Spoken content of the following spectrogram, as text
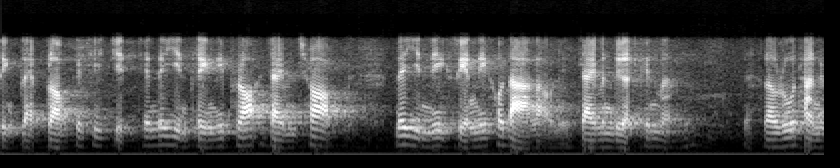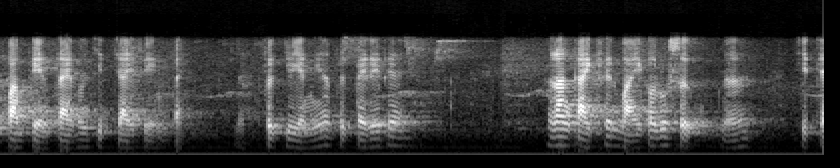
สิ่งแปลกปลอมขึ้นที่จิต เช่นได้ยินเพลงนี้เพราะใจมันชอบ ได้ยินนี่เสียงนี้เขาด่าเราเนี่ยใจมันเดือดขึ้นมา เรารู้ทันความเปลี่ยนแปลงของจิตใจตัวเองไปฝึกอยู่อย่างนี้ฝึกไปเรื่อยๆร่างกายเคลื่อนไหวก็รู้สึกนะจิตใจ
